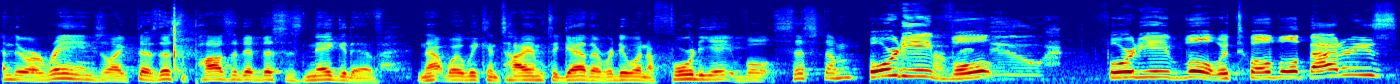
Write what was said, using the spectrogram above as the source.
And they're arranged like this. This is positive, this is negative. And that way we can tie them together. We're doing a 48 volt system. 48 volt? 48 volt with 12 volt batteries?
